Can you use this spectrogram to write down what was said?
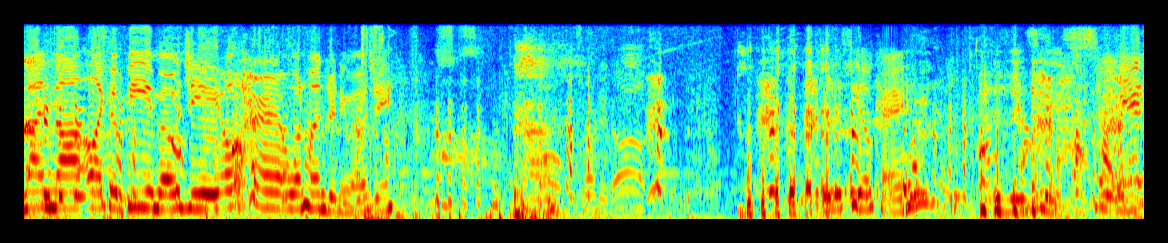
Not, not like a bee emoji or 100 emoji. Uh, is he okay? Is, is, is, having,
